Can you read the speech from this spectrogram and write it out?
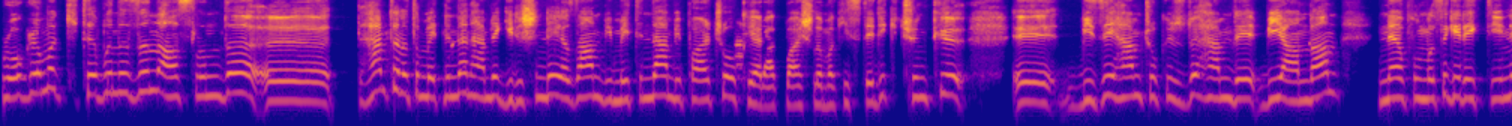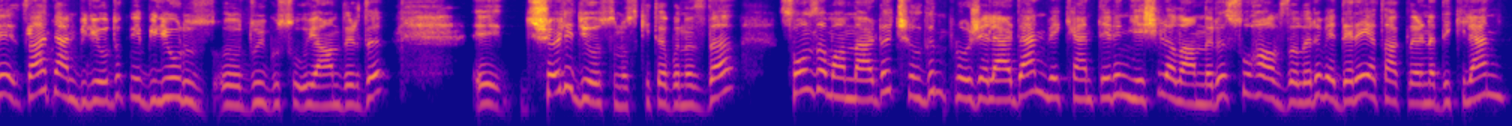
Programa kitabınızın aslında e, hem tanıtım metninden hem de girişinde yazan bir metinden bir parça okuyarak başlamak istedik. Çünkü e, bizi hem çok üzdü hem de bir yandan ne yapılması gerektiğini zaten biliyorduk ve biliyoruz e, duygusu uyandırdı. E, şöyle diyorsunuz kitabınızda, son zamanlarda çılgın projelerden ve kentlerin yeşil alanları, su havzaları ve dere yataklarına dikilen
